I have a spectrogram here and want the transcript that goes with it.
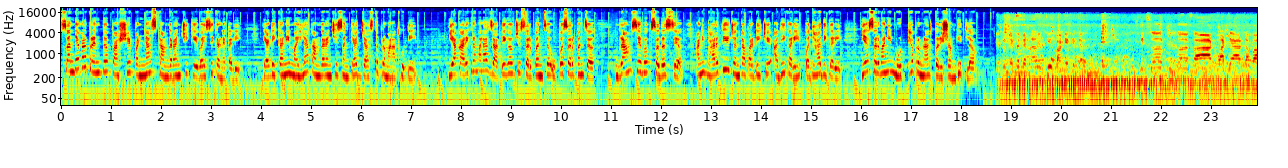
संध्याकाळपर्यंत पाचशे पन्नास कामगारांची केवायसी करण्यात आली. या ठिकाणी महिला कामगारांची संख्या जास्त प्रमाणात होती. या कार्यक्रमाला जातेगावचे सरपंच उपसरपंच ग्रामसेवक सदस्य आणि भारतीय जनता पार्टीचे अधिकारी पदाधिकारी या सर्वांनी मोठ्या प्रमाणात परिश्रम घेतलं. मिक्सर कुकर ताट वाट्या डबा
